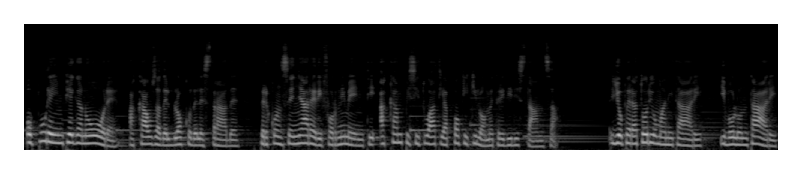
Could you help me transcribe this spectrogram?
oppure impiegano ore, a causa del blocco delle strade, per consegnare rifornimenti a campi situati a pochi chilometri di distanza. Gli operatori umanitari, i volontari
